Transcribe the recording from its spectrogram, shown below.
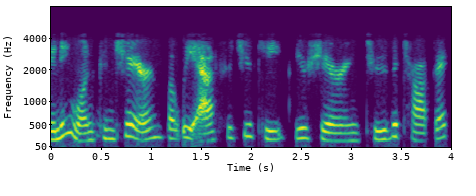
Anyone can share, but we ask that you keep your sharing to the topic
